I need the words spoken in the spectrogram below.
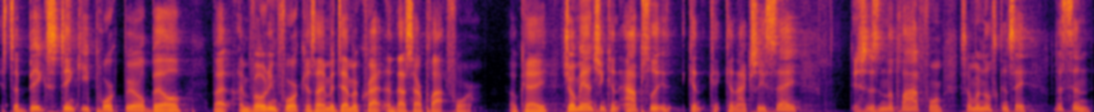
it's a big, stinky pork barrel bill, but I'm voting for it because I'm a Democrat and that's our platform. Okay? Joe Manchin can absolutely, can, can actually say, this isn't the platform. Someone else can say, listen,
